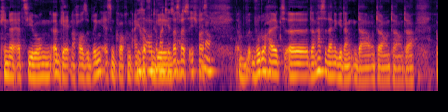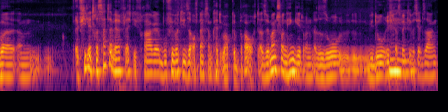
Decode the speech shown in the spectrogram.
Kindererziehung, äh, Geld nach Hause bringen, Essen kochen, einkaufen gehen, was weiß ich was, Genau. wo du halt, äh, dann hast du deine Gedanken da und da und da und da. Aber ähm, viel interessanter wäre vielleicht die Frage, wofür wird diese Aufmerksamkeit überhaupt gebraucht? Also wenn man schon hingeht und also so, wie du, ich respektive es jetzt sagen,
